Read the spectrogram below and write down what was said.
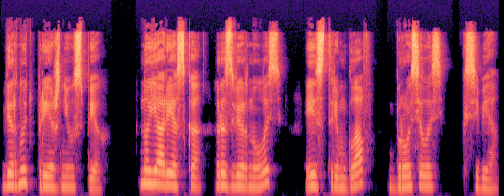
вернуть прежний успех. Но я резко развернулась и, стремглав, бросилась к себе.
